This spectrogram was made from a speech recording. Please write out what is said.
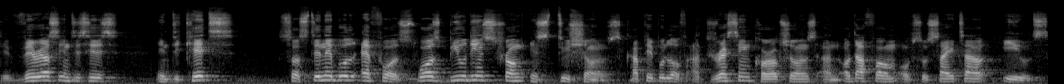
The various indices indicate sustainable efforts towards building strong institutions capable of addressing corruptions and other forms of societal ills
